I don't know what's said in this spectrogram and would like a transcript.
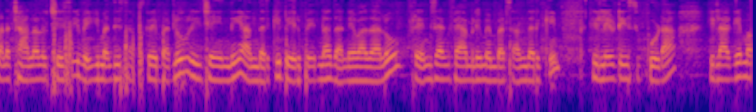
మన ఛానల్ వచ్చేసి వెయ్యి మంది సబ్స్క్రైబర్లు రీచ్ అయింది. అందరికీ పేరు పేరున ధన్యవాదాలు. ఫ్రెండ్స్ అండ్ ఫ్యామిలీ మెంబర్స్ అందరికీ రిలేటివ్స్ కూడా. ఇలాగే మా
